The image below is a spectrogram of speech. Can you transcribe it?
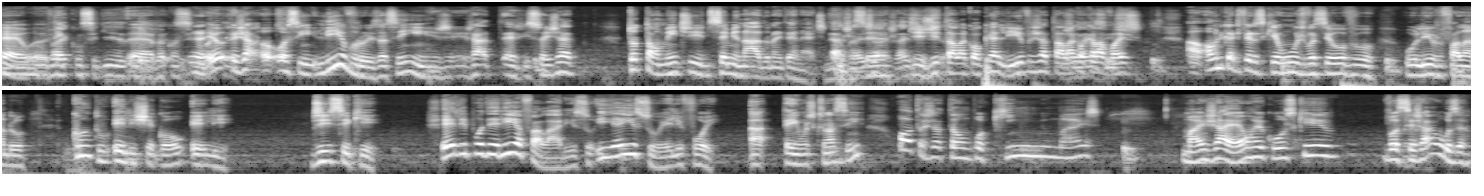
é, não vai tenho... conseguir. É, vai conseguir. Vai eu já, impacto. assim, livros, assim, já, é, isso aí já é totalmente disseminado na internet. Né? É, já, você já, já digita lá qualquer livro e já está lá com aquela existe. voz. A, a, única diferença é que uns você ouve o, o livro falando. Quando ele chegou, ele disse que ele poderia falar isso, e é isso, ele foi. Ah, tem uns que são assim, outras já estão um pouquinho mais. Mas já é um recurso que você é. já usa.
